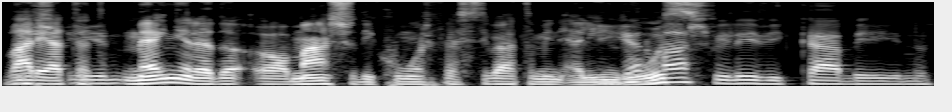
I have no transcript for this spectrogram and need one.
Várjál, tehát én- megnyered a, a második humorfesztivált, amin elindulsz. Igen, másfél évig kb. én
